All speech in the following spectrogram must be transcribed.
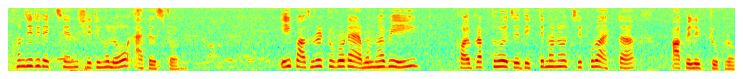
এখন যেটি দেখছেন, সেটি হলো অ্যাপেল স্টোন। এই পাথরের টুকরোটা এমনভাবেই ক্ষয়প্রাপ্ত হয়েছে, দেখতে মনে হচ্ছে পুরো একটা আপেলের টুকরো।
